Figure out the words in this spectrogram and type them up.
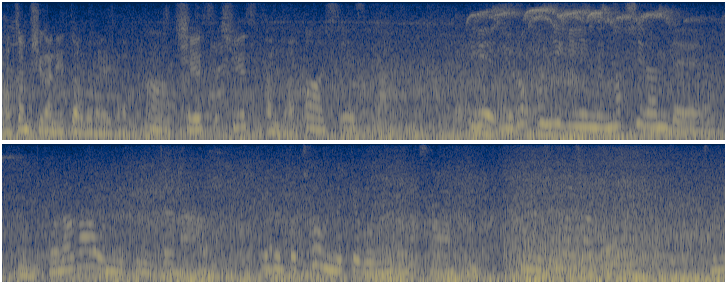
낮잠 시간이 있다 하더라 이거 어. CS, CS탄가? 어, 시에스타. 이게 유럽 분위기는 확실한데, 응. 번화가 온 느낌 있잖아. 이건 또 처음 느껴보는 거라서. 오늘 신발 사고, 저녁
